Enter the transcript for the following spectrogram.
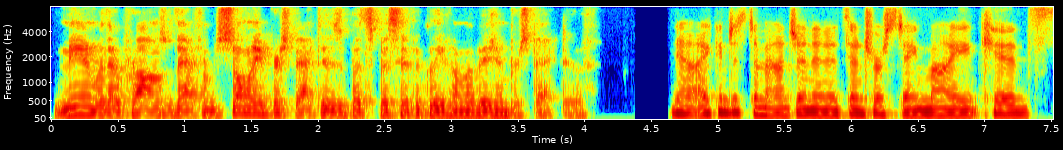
man, with our problems with that from so many perspectives, but specifically from a vision perspective. Yeah, I can just imagine. And it's interesting. My kids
